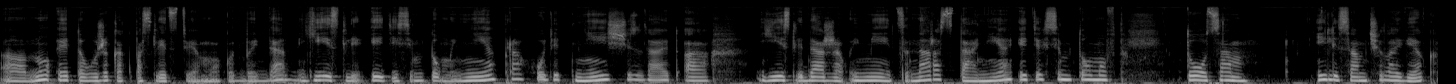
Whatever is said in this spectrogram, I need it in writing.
Но это уже как последствия могут быть. Да? Если эти симптомы не проходят, не исчезают, а если даже имеется нарастание этих симптомов, то сам или сам человек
